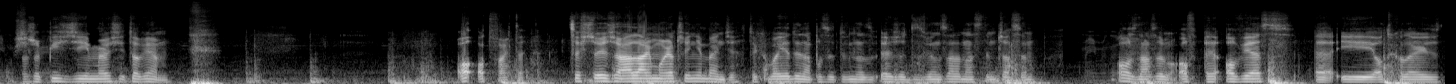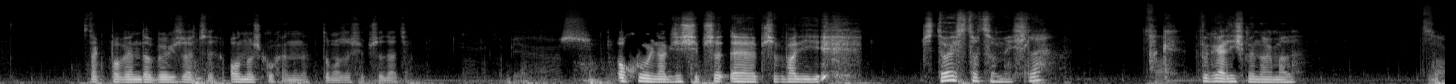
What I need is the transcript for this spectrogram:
I To, musimy... że piździ i mrozi to wiem. O, otwarte. Coś czuję, że alarmu raczej nie będzie. To chyba jedyna pozytywna e, rzecz związana z tym czasem. Miejmy nadzieję. O, znalazłem ow, e, owies e, i od cholery, że tak powiem, dobrych rzeczy. O, nóż kuchenny, to może się przydać. Dobra, to bierz. O kurna, gdzieś się przy, e, przywalili. Czy to jest to, co myślę? Co? Wygraliśmy normal. Co?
